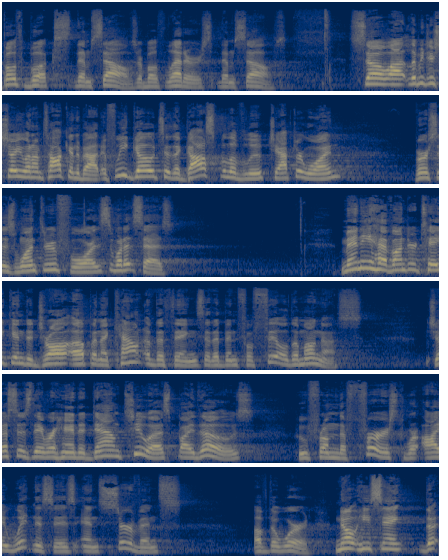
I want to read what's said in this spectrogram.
both books themselves, or both letters themselves. So uh, let me just show you what I'm talking about. If we go to the Gospel of Luke, chapter 1, verses 1 through 4, this is what it says. Many have undertaken to draw up an account of the things that have been fulfilled among us, just as they were handed down to us by those who from the first were eyewitnesses and servants of the word. No, he's saying the,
